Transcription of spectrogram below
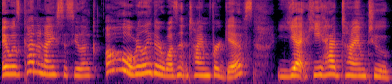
it was kind of nice to see, like, oh, really? There wasn't time for gifts, yet he had time to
